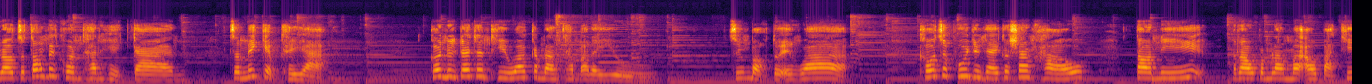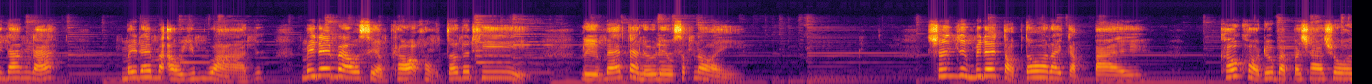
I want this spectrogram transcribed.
เราจะต้องเป็นคนทันเหตุการณ์ จะไม่เก็บขยะ ก็นึกได้ทันทีว่ากำลังทำอะไรอยู่ จึงบอกตัวเองว่า เขาจะพูดยังไงก็ช่างเขา ตอนนี้เรากำลังมาเอาบัตรที่นั่งนะ ไม่ได้มาเอายิ้มหวาน ไม่ได้มาเอาเสียงเพราะของเจ้าหน้าที่ หรือแม้แต่เร็วๆสักหน่อย ฉันจึงไม่ได้ตอบโต้อะไรกลับไป เขาขอดูบัตรประชาชน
